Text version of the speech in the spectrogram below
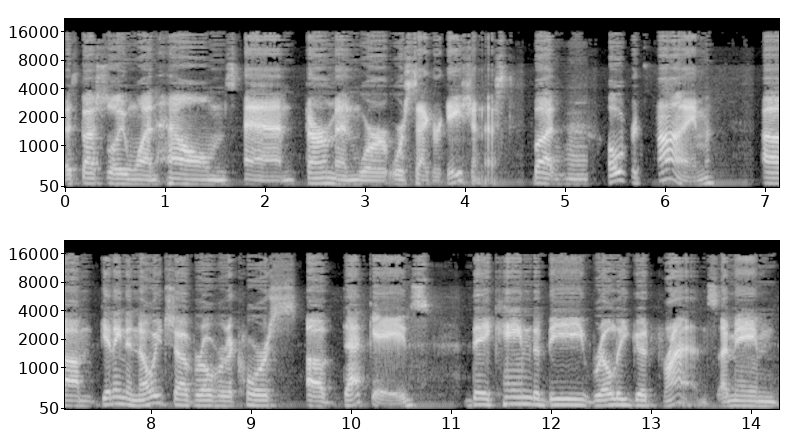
especially when Helms and Thurmond were were segregationists. But Mhm. over time, um, getting to know each other over the course of decades, they came to be really good friends. I mean,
